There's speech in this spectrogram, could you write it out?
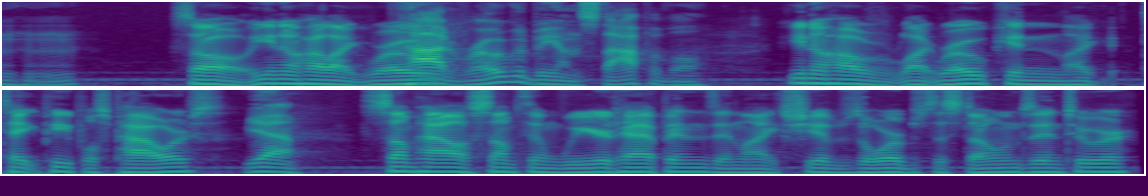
Mm-hmm. So you know how like Rogue, God, Rogue would be unstoppable. you know how like Rogue can like take people's powers. Yeah. Somehow something weird happens and like she absorbs the stones into her.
